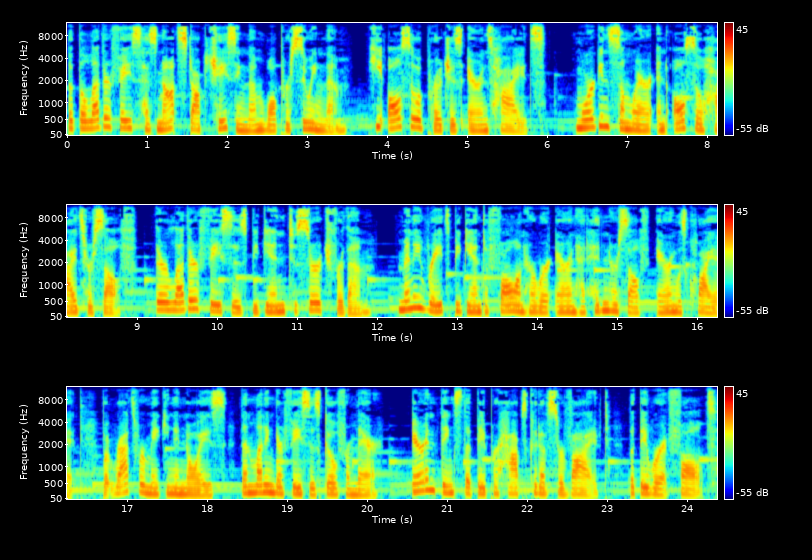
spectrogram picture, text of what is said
but the Leatherface has not stopped chasing them while pursuing them. He also approaches Erin's hides. Morgan somewhere and also hides herself. Their leather faces begin to search for them. Many rats began to fall on her where Erin had hidden herself. Erin was quiet, but rats were making a noise, then letting their faces go from there. Erin thinks that they perhaps could have survived, but they were at fault.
